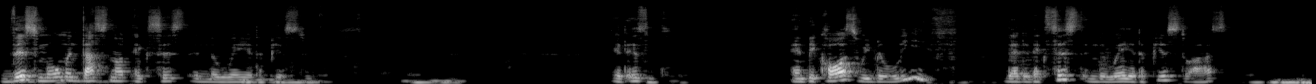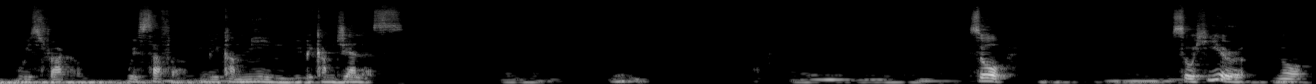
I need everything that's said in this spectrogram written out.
This moment does not exist in the way it appears to you. It isn't. And because we believe that it exists in the way it appears to us, we struggle, we suffer, we become mean, we become jealous. So, so here, no,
